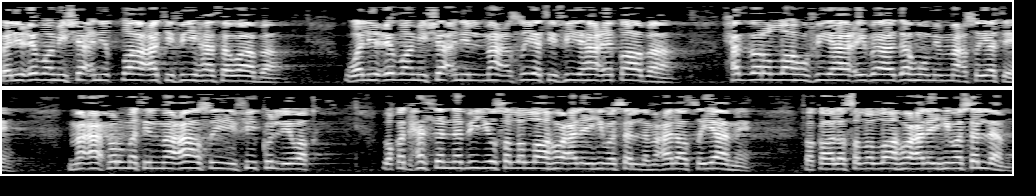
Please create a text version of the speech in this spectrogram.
فلعظم شأن الطاعة فيها ثوابا ولعظم شأن المعصية فيها عقابا حذر الله فيها عباده من معصيته مع حرمة المعاصي في كل وقت. وقد حث النبي صلى الله عليه وسلم على صيامه فقال صلى الله عليه وسلم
